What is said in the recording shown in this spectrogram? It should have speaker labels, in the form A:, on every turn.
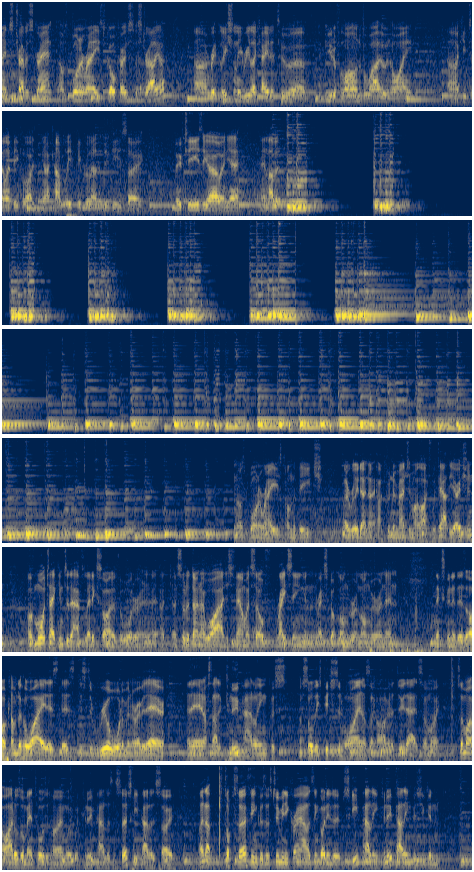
A: Travis Grant. I was born and raised Gold Coast, Australia. Uh, re recently relocated to a, beautiful island of Oahu in Hawaii. Uh, I keep telling people I, you know, I can't believe people are allowed to live here. So moved two years ago and yeah, and love it. Born and raised on the beach. I really don't know, I couldn't imagine my life without the ocean. I've more taken to the athletic side of the water and I, I, sort of don't know why. I just found myself racing and the race got longer and longer and then next minute there's, oh, come to Hawaii, there's, there's, there's the real watermen are over there. And then I started canoe paddling because I saw these pictures in Hawaii and I was like, oh, I gotta do that. And so my, some of my idols or mentors at home were, were canoe paddlers and surf ski paddlers. So I ended up stopped surfing because there was too many crowds and got into ski paddling, canoe paddling because you can,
